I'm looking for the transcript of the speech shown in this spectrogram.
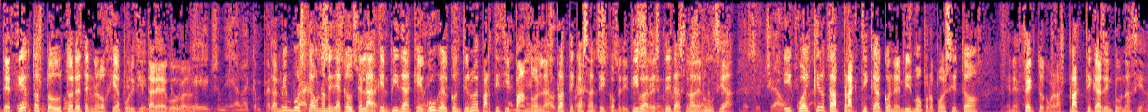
de ciertos productos de tecnología publicitaria de Google. También busca una medida cautelar que impida que Google continúe participando en las prácticas anticompetitivas descritas en la denuncia y cualquier otra práctica con el mismo propósito en efecto, como las prácticas de impugnación.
